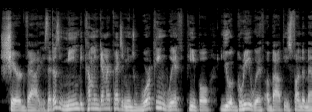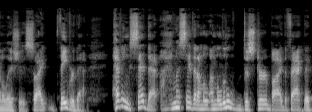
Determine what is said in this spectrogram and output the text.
shared values. That doesn't mean becoming Democrats. It means working with people you agree with about these fundamental issues. So I favor that. Having said that, I must say that I'm a, I'm a little disturbed by the fact that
